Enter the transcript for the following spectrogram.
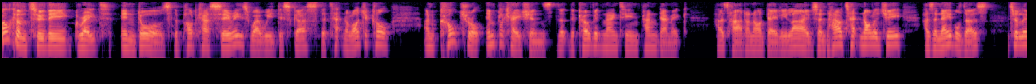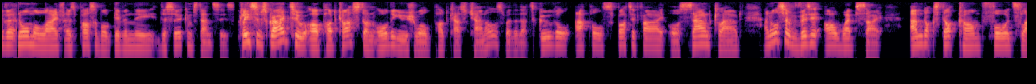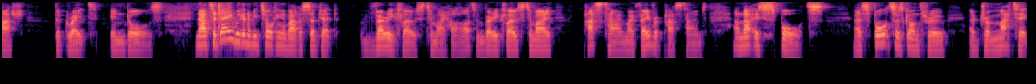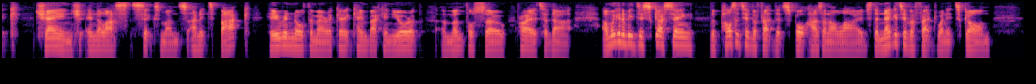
welcome to the Great Indoors, the podcast series where we discuss the technological and cultural implications that the COVID 19 pandemic has had on our daily lives and how technology has enabled us to live a normal life as possible given the, the circumstances. Please subscribe to our podcast on all the usual podcast channels, whether that's Google, Apple, Spotify, or SoundCloud, and also visit our website, amdocs.com forward slash the great indoors. Now, today we're going to be talking about a subject very close to my heart and very close to my pastime, my favorite pastimes, and that is sports. Uh, sports has gone through a dramatic change in the last six months, and it's back here in North America. It came back in Europe a month or so prior to that. And we're going to be discussing the positive effect that sport has on our lives, the negative effect when it's gone,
